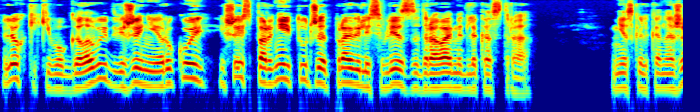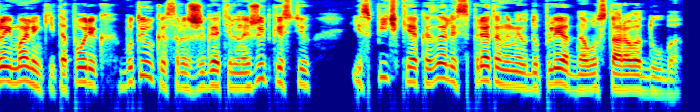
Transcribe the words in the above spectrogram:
Легкий кивок головы, движение рукой, и шесть парней тут же отправились в лес за дровами для костра. Несколько ножей, маленький топорик, бутылка с разжигательной жидкостью и спички оказались спрятанными в дупле одного старого дуба.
